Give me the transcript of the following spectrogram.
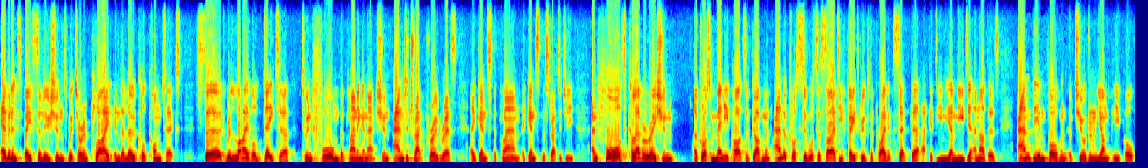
evidence based solutions which are implied in the local context. Third, reliable data to inform the planning and action and to track progress against the plan, against the strategy. And fourth, collaboration across many parts of government and across civil society, faith groups, the private sector, academia, media, and others, and the involvement of children and young people,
